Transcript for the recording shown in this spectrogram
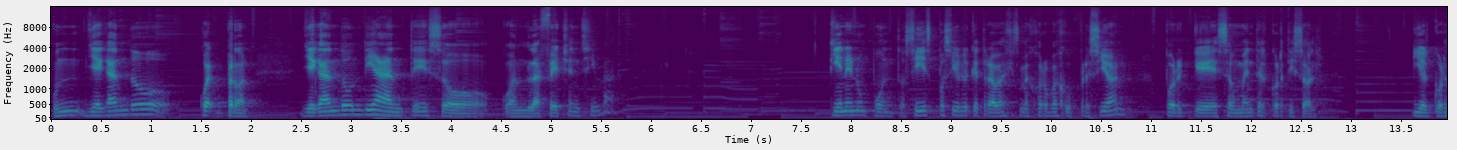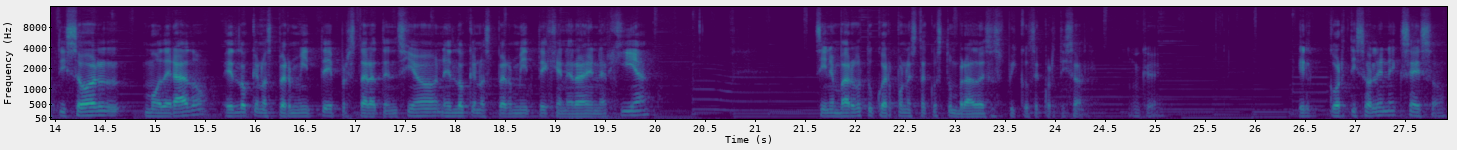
un, llegando, perdón, llegando un día antes o con la fecha encima, tienen un punto. Sí es posible que trabajes mejor bajo presión porque se aumenta el cortisol. Y el cortisol moderado es lo que nos permite prestar atención, es lo que nos permite generar energía sin embargo, tu cuerpo no está acostumbrado a esos picos de cortisol. Okay. El cortisol en exceso,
